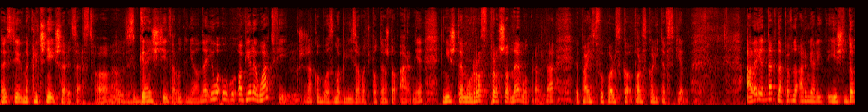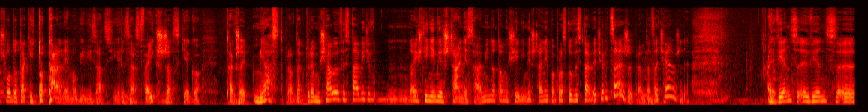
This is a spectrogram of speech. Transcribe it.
to jest jednak liczniejsze rycerstwo, to jest gęściej zaludnione i o, wiele łatwiej krzyżakom było zmobilizować potężną armię niż temu rozproszonemu, prawda, państwu polsko, polsko-litewskiemu. Ale jednak na pewno armia, jeśli doszło do takiej totalnej mobilizacji rycerstwa i krzyżackiego, także miast, prawda, które musiały wystawić, no jeśli nie mieszczanie sami, no to musieli mieszczanie po prostu wystawiać rycerzy, prawda, zaciężnych. Więc, więc e,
